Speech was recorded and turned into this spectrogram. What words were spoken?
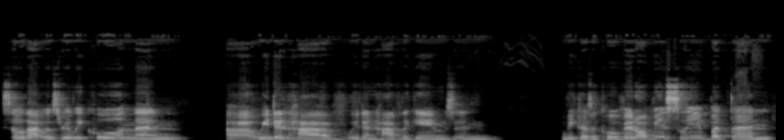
so that was really cool. And then uh, we didn't have we didn't have the games in because of COVID, obviously, but then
